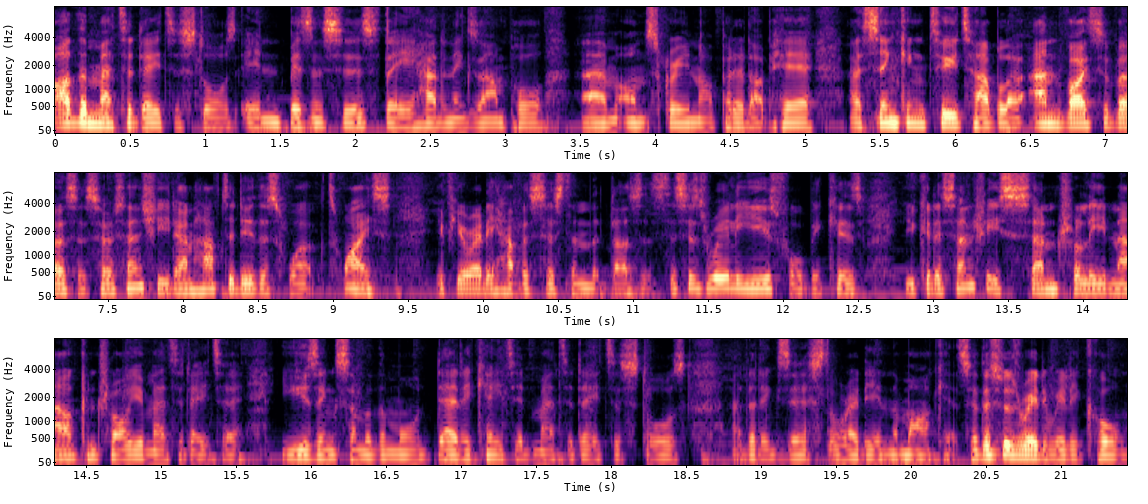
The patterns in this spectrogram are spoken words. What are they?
other metadata stores in in businesses. They had an example um, on screen. I'll put it up here, uh, syncing to Tableau and vice versa. So essentially you don't have to do this work twice if you already have a system that does this. This is really useful because you could essentially centrally now control your metadata using some of the more dedicated metadata stores uh, that exist already in the market. So this was really, really cool.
